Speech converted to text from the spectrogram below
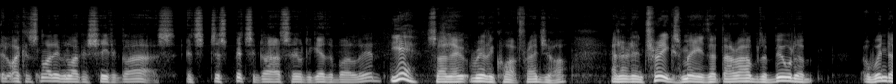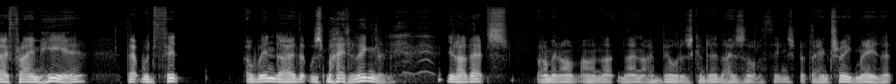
like it's not even like a sheet of glass. It's just bits of glass held together by lead. yeah, So they're really quite fragile. And it intrigues me that they're able to build a, a window frame here that would fit a window that was made in England. You know, that's, I mean, not, I know builders can do those sort of things, but they intrigue me that,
